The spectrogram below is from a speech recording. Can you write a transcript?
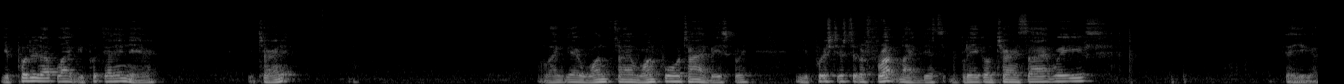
You put it up like, you put that in there, you turn it, like that one time, one full time basically. You push this to the front like this, the blade gonna turn sideways. There you go.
